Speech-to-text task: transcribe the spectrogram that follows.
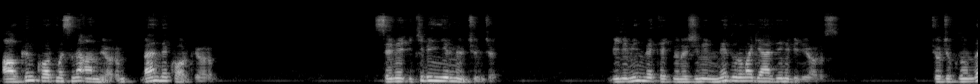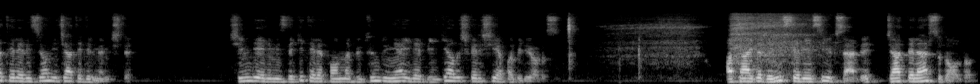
Halkın korkmasını anlıyorum, ben de korkuyorum. Sene 2023. Bilimin ve teknolojinin ne duruma geldiğini biliyoruz. Çocukluğumda televizyon icat edilmemişti. Şimdi elimizdeki telefonla bütün dünya ile bilgi alışverişi yapabiliyoruz. Hatay'da deniz seviyesi yükseldi, caddeler su doldu.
